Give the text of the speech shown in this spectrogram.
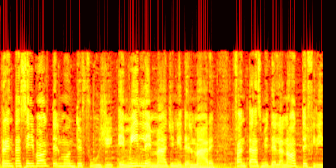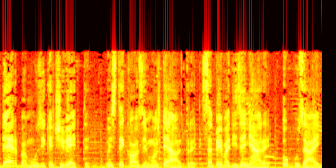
36 volte il monte Fuji e mille immagini del mare, fantasmi della notte, fili d'erba, musiche e civette. Queste cose e molte altre sapeva disegnare Okusai.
